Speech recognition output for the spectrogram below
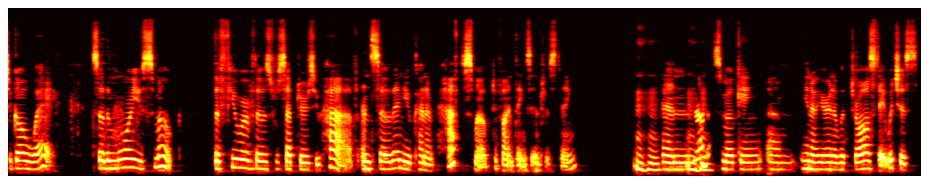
to go away. So the more you smoke, the fewer of those receptors you have. And so then you kind of have to smoke to find things interesting. Mm-hmm. And mm-hmm. not smoking, um, you know, you're in a withdrawal state, which is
